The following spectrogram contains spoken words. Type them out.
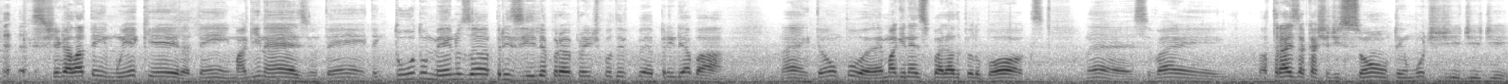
Você chega lá tem munhequeira, tem magnésio, tem, tem tudo menos a presilha para a gente poder é, prender a barra. Né? Então, pô, é magnésio espalhado pelo box, né? Você vai atrás da caixa de som, tem um monte de, de, de,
